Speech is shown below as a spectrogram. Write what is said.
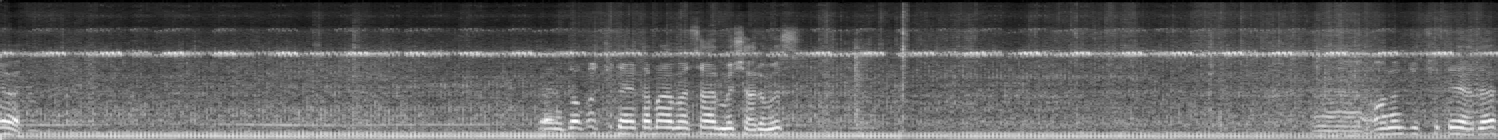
Evet. Yani 9 çıtaya tamamen sarmış arımız. Ee, 10. çıtaya da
